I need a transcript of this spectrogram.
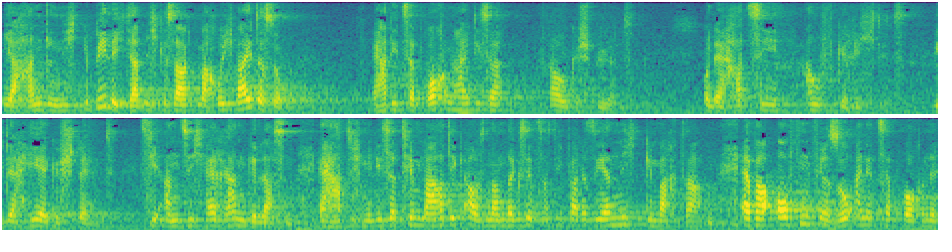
ihr Handeln nicht gebilligt. Er hat nicht gesagt, mach ruhig weiter so. Er hat die Zerbrochenheit dieser Frau gespürt. Und er hat sie aufgerichtet, wiederhergestellt, sie an sich herangelassen. Er hat sich mit dieser Thematik auseinandergesetzt, was die Pharisäer nicht gemacht haben. Er war offen für so eine zerbrochene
